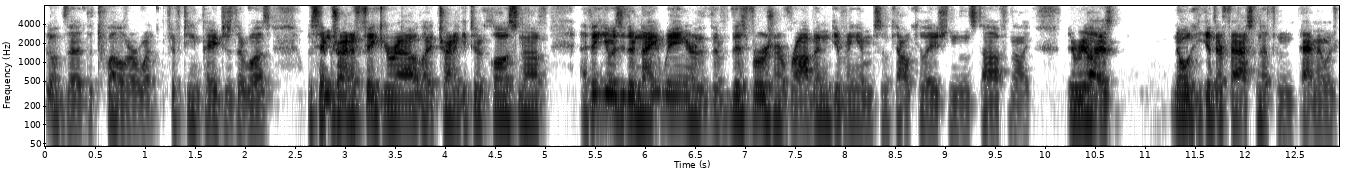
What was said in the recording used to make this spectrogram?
of the the twelve or what fifteen pages there was was him trying to figure out, like trying to get to it close enough. I think it was either Nightwing or the, this version of Robin giving him some calculations and stuff, and like they realized no one could get there fast enough, and Batman would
